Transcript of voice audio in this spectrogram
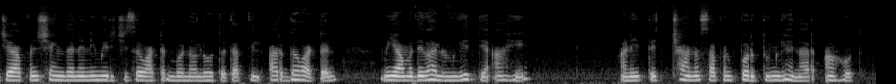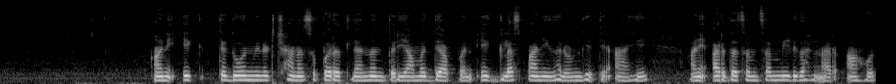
जे आपण शेंगदाण्याने मिरचीचं वाटण बनवलं होतं त्यातील अर्धं वाटण मी यामध्ये घालून घेते आहे. आणि ते छान असं आपण परतून घेणार आहोत. आणि एक ते दोन मिनिट छान असं परतल्यानंतर यामध्ये आपण एक ग्लास पाणी घालून घेते आहे आणि अर्धा चमचा मीठ घालणार आहोत.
